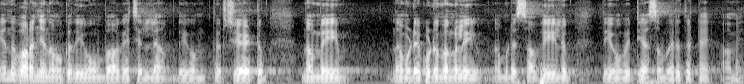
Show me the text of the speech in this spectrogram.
എന്ന് പറഞ്ഞ് നമുക്ക് ദൈവം മുമ്പാകെ ചെല്ലാം. ദൈവം തീർച്ചയായിട്ടും നമ്മെയും നമ്മുടെ കുടുംബങ്ങളെയും നമ്മുടെ സഭയിലും ദൈവം വ്യത്യാസം വരുത്തട്ടെ. ആമേൻ.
